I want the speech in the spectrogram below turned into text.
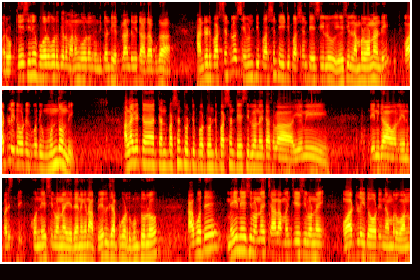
మరి ఒకేసీనే పోడకూడదు కదా మనం కూడా. ఎందుకంటే ఎట్లాంటివి దాదాపుగా హండ్రెడ్ పర్సెంట్లో సెవెంటీ పర్సెంట్ ఎయిటీ పర్సెంట్ ఏసీలు ఏసీలు నెంబర్ వన్ అండి. వాటిలో ఇది ఒకటి కొద్దిగా ముందుంది. అలాగే ten percent twenty twenty percent ఏసీలోనైతే అసలు ఏమీ దీనిగా లేని పరిస్థితి. కొన్ని ఏసీలు ఉన్నాయి ఏదైనా కానీ ఆ పేర్లు చెప్పకూడదు. గుంటూరులో కాకపోతే మెయిన్ ఏసీలు ఉన్నాయి చాలా మంచి ఏసీలు ఉన్నాయి. వాటిలో ఇది ఒకటి నెంబర్ వన్.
